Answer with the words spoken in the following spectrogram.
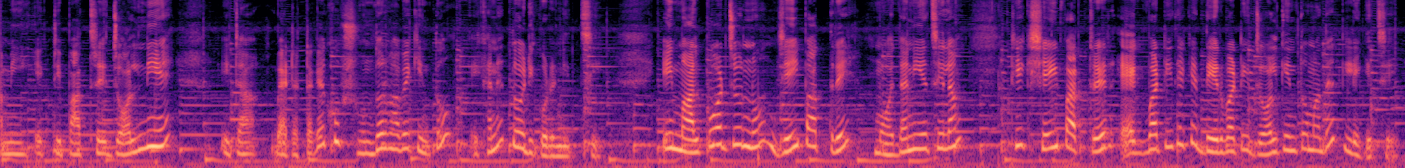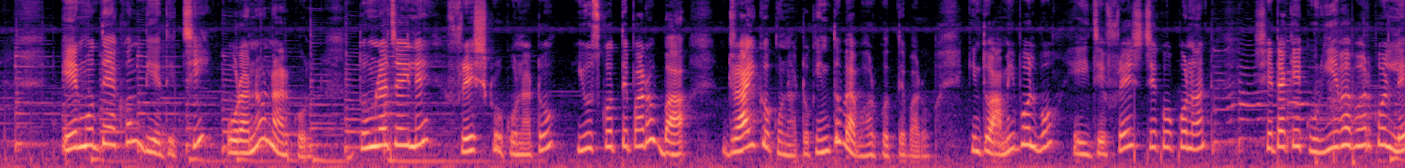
আমি একটি পাত্রে জল নিয়ে এটা ব্যাটারটাকে খুব সুন্দরভাবে কিন্তু এখানে তৈরি করে নিচ্ছি। এই মালপোয়ার জন্য যেই পাত্রে ময়দা নিয়েছিলাম, ঠিক সেই পাত্রের এক বাটি থেকে দেড় বাটি জল কিন্তু আমাদের লেগেছে। এর মধ্যে এখন দিয়ে দিচ্ছি কোরানো নারকোল। তোমরা চাইলে ফ্রেশ কোকোনাটও ইউজ করতে পারো বা ড্রাই কোকোনাটও কিন্তু ব্যবহার করতে পারো। কিন্তু আমি বলব, এই যে ফ্রেশ যে কোকোনাট, সেটাকে কুড়িয়ে ব্যবহার করলে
